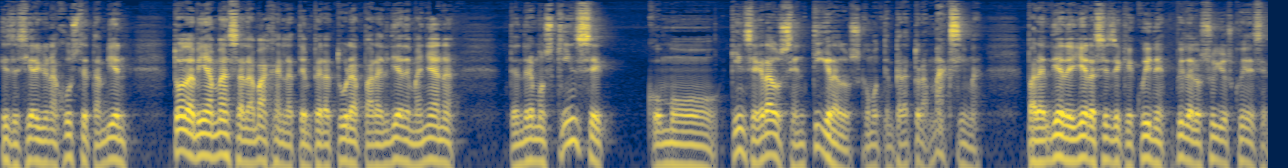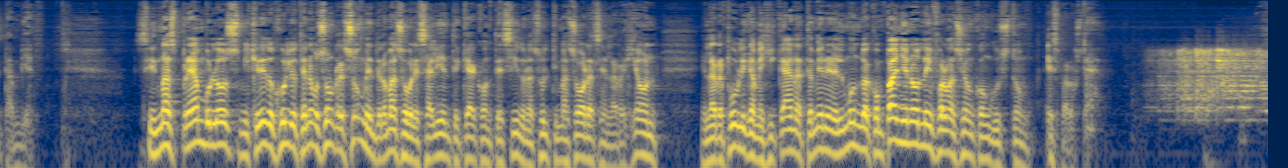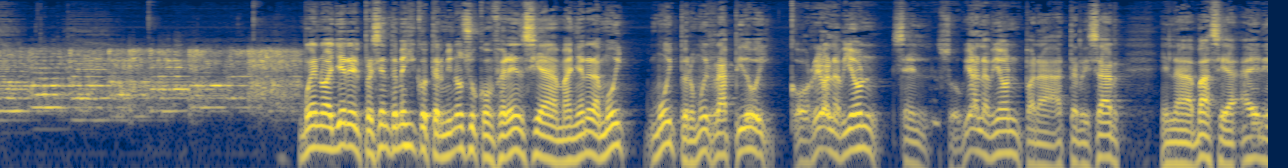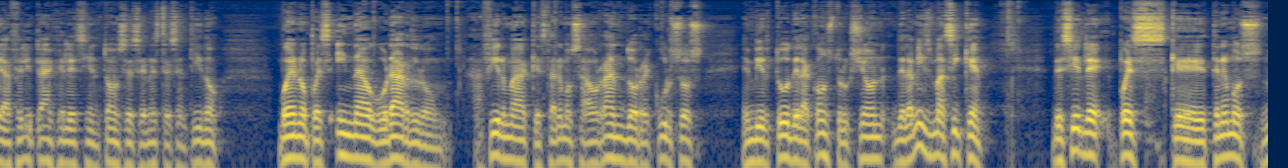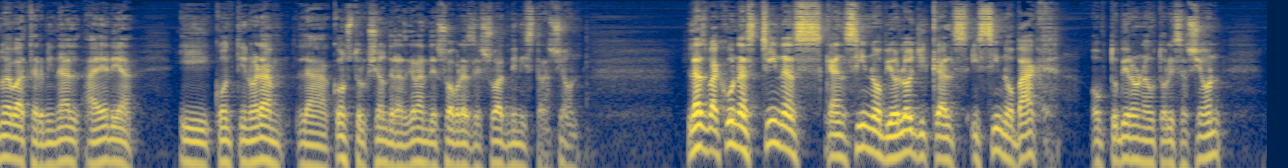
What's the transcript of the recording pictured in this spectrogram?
Es decir, hay un ajuste también todavía más a la baja en la temperatura para el día de mañana. Tendremos 15 como 15 grados centígrados como temperatura máxima para el día de ayer, así es de que cuide, cuide a los suyos, cuídese también. Sin más preámbulos, mi querido Julio, tenemos un resumen de lo más sobresaliente que ha acontecido en las últimas horas en la región, en la República Mexicana, también en el mundo. Acompáñenos la información con gusto. Es para usted. Bueno, ayer el presidente de México terminó su conferencia mañanera muy, muy, pero muy rápido y corrió al avión, se subió al avión para aterrizar en la base aérea Felipe Ángeles y entonces en este sentido, bueno, pues inaugurarlo afirma que estaremos ahorrando recursos en virtud de la construcción de la misma, así que decirle pues que tenemos nueva terminal aérea y continuará la construcción de las grandes obras de su administración. Las vacunas chinas CanSino Biologicals y Sinovac obtuvieron autorización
